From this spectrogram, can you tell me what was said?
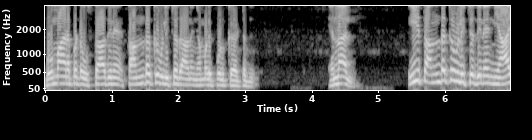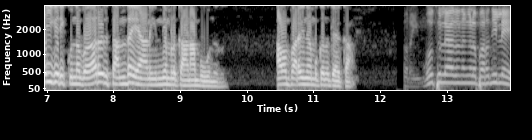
ബഹുമാനപ്പെട്ട ഉസ്താദിനെ തന്തക്ക് വിളിച്ചതാണ് നമ്മളിപ്പോൾ കേട്ടത്. എന്നാൽ ഈ തന്തക്ക് വിളിച്ചതിനെ ന്യായീകരിക്കുന്ന വേറൊരു തന്തയാണ് ഇന്ന് നമ്മൾ കാണാൻ പോകുന്നത്. അവൻ പറയുന്നത് നമുക്കൊന്ന് കേൾക്കാം. നിങ്ങൾ പറഞ്ഞില്ലേ?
